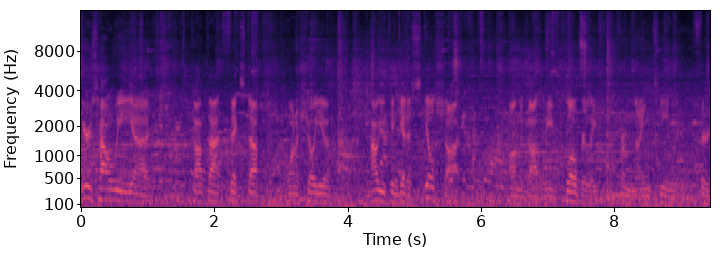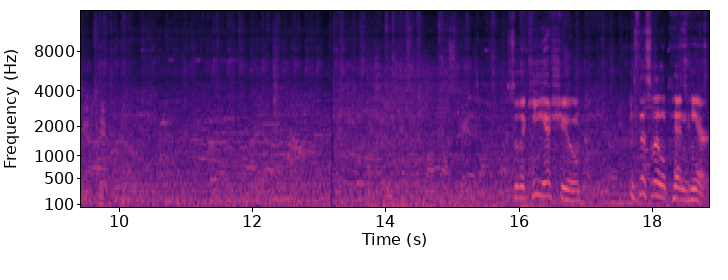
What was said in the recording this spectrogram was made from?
Here's how we uh, got that fixed up. Want to show you how you can get a skill shot on the Gottlieb Cloverleaf from 1932. So the key issue is this little pin here.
